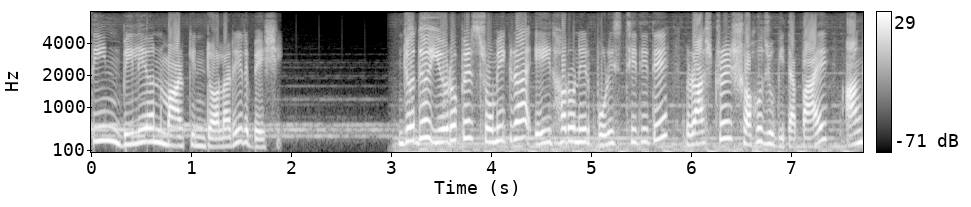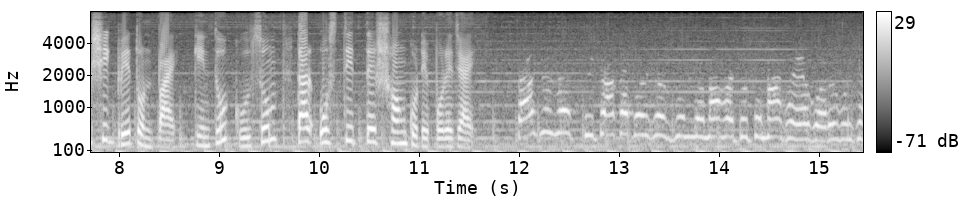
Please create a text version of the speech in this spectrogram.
তিন বিলিয়ন মার্কিন ডলারের বেশি। যদিও ইউরোপের শ্রমিকরা এই ধরনের পরিস্থিতিতে রাষ্ট্রের সহযোগিতা পায়, আংশিক বেতন পায়, কিন্তু কুলসুম তার অস্তিত্বের সংকটে পড়ে যায়। টাকা পয়সার জন্য না হয়তো তো না খেয়ে ঘরে বসে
